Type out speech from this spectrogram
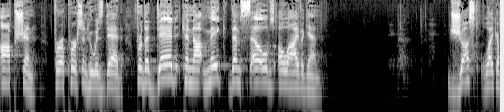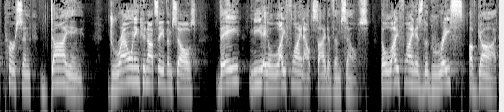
option for a person who is dead, for the dead cannot make themselves alive again. Amen. Just like a person dying, drowning cannot save themselves, they need a lifeline outside of themselves. The lifeline is the grace of God.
